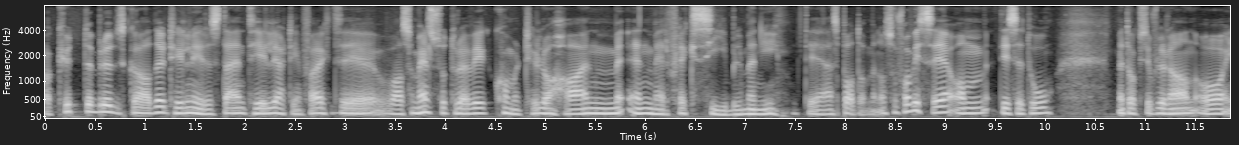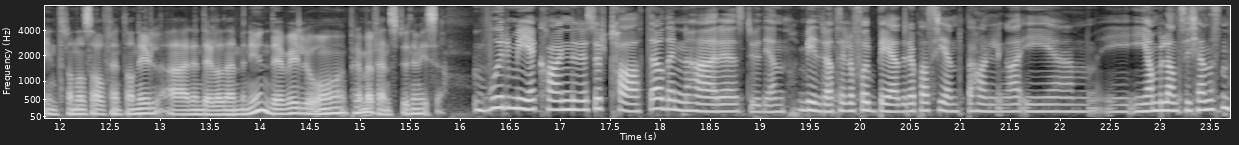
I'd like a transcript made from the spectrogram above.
akutte bruddskader, til nyrestein, til hjerteinfarkt, til hva som helst. Så tror jeg vi kommer til å ha en, en mer fleksibel meny. Det er spådommen. Og så får vi se om disse to Metoxifluran og intranasal fentanyl er en del av den menyen. Det vil jo Premefen-studien vise. Hvor mye kan resultatet av denne her studien bidra til å forbedre pasientbehandlinga i, i, i, ambulansetjenesten?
